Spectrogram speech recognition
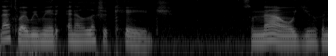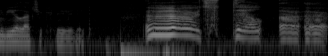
That's why we made an electric cage. So now you're gonna be electrocuted. Uh, it's still. Uh, uh,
